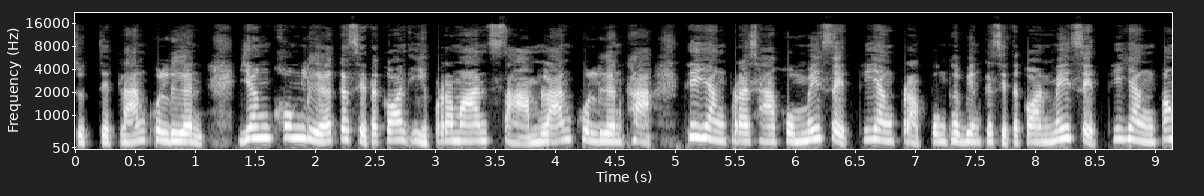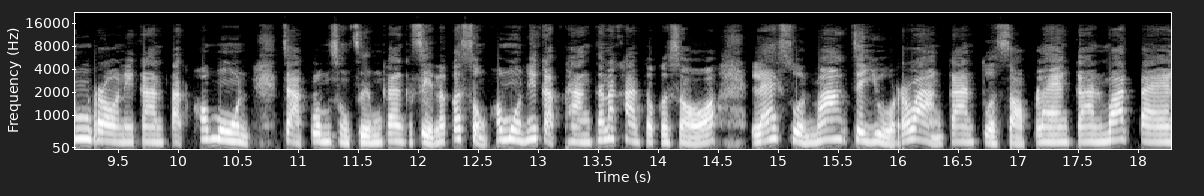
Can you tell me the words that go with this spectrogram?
1.7 ล้านครัวเรือน ยังคงเหลือเกษตรกรอีกประมาณ 3 ล้านครัวเรือนค่ะ ที่ยังประชาคมไม่เสร็จที่ยังปรับปรุงทะเบียนเกษตรกรไม่เสร็จที่ยังต้องรอในการตัดข้อมูล จากกรมส่งเสริมการเกษตร แล้วก็ส่งข้อมูลให้กับทางธนาคารทกสและส่วนมากจะอยู่ระหว่างการตรวจสอบแปลงการวาดแปลง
